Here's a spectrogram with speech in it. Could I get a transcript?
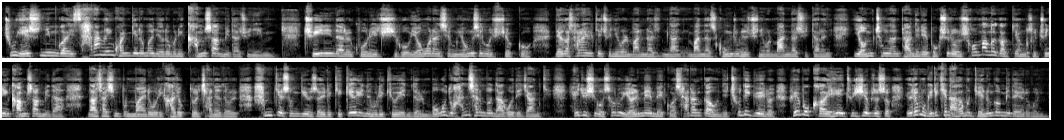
주 예수님과의 사랑의 관계로만 여러분이 감사합니다. 주님. 주인이 나를 구원해 주시고 영원한 생 영생을 주셨고 내가 살아있을 때 주님을 만나 만나서 공중에서 주님을 만날 수 있다는 이 엄청난 바늘의 복수로 소망을 갖게 한 것을 주님 감사합니다. 나 자신뿐만 아니라 우리 가족들, 자녀들 함께 섬기면서 이렇게 깨어 있는 우리 교회인들 모두 한 사람도 낙오되지 않게 해주시고 서로 열매 맺고 사랑 가운데 초대교회를 회복하게 해 주시옵소서. 여러분 그렇게 나가면 되는 겁니다, 여러분.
